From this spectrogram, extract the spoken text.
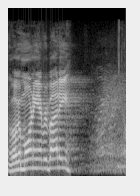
Well, good morning, everybody.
